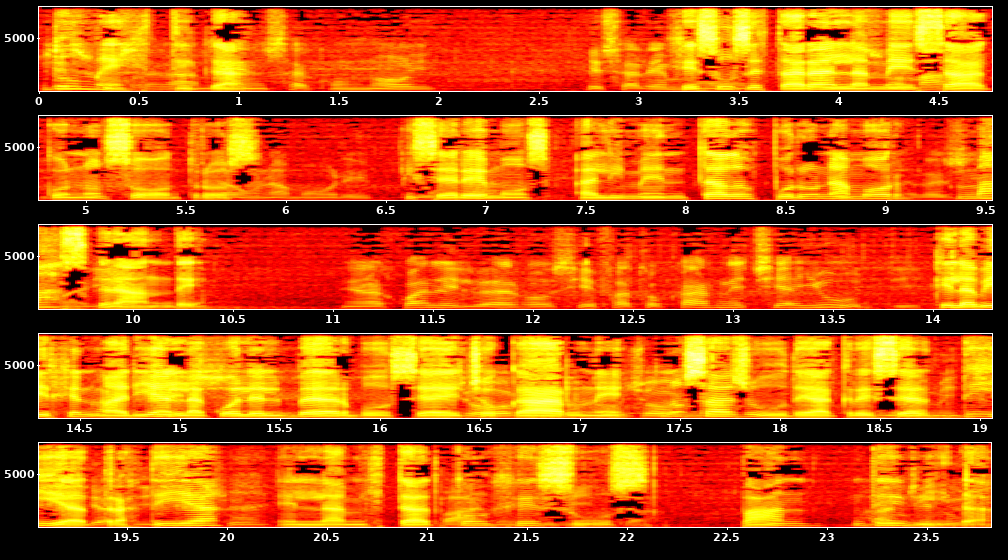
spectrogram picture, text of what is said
doméstica. Jesús estará en la mesa con nosotros y seremos alimentados por un amor más grande. Que la Virgen María, en la cual el Verbo se ha hecho carne, nos ayude a crecer día tras día en la amistad con Jesús, pan de vida.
